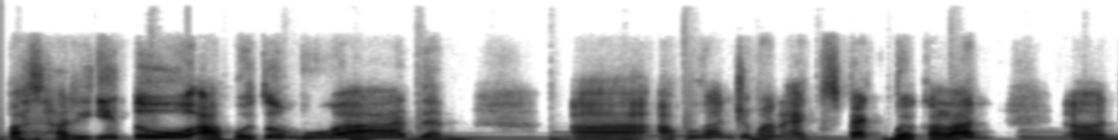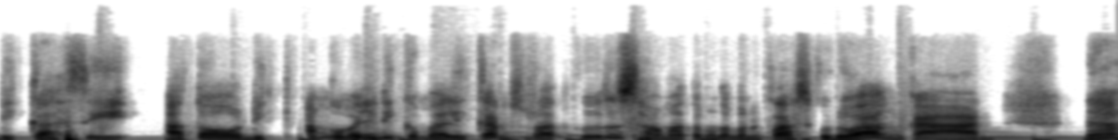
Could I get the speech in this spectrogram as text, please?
pas hari itu aku tuh buat dan uh, aku kan cuman expect bakalan uh, dikasih atau di, anggap aja dikembalikan suratku itu sama teman-teman kelasku doang kan. Nah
